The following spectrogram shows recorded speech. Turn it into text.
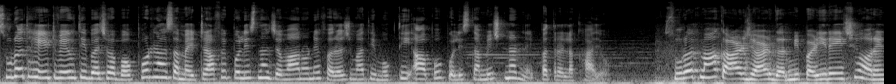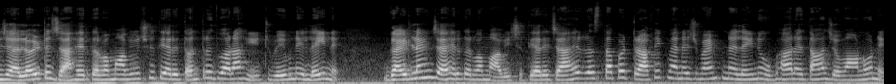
સુરત હીટ વેવથી બચવા બપોરના સમયે ટ્રાફિક પોલીસના જવાનોને ફરજમાંથી મુક્તિ આપો પોલીસ કમિશનરને પત્ર લખાયો. સુરતમાં કાળઝાળ ગરમી પડી રહી છે. ઓરેન્જ એલર્ટ જાહેર કરવામાં આવ્યું છે. ત્યારે તંત્ર દ્વારા હીટ વેવને લઈને ગાઈડલાઈન જાહેર કરવામાં આવી છે. ત્યારે જાહેર રસ્તા પર ટ્રાફિક મેનેજમેન્ટને લઈને ઊભા રહેતા જવાનોને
